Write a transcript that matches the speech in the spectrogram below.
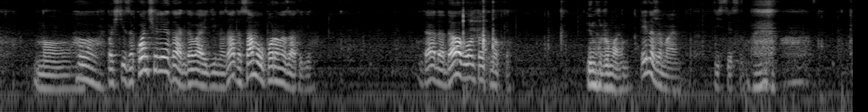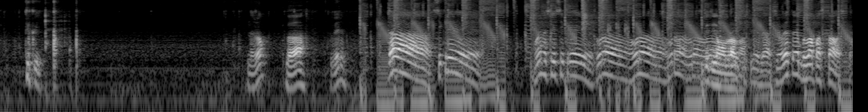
Но... Фух, почти закончили. Так, давай, иди назад. До самого упора назад иди. Да-да-да, вон той кнопки. И нажимаем. И нажимаем. Естественно. Тыкай. Нажал? Да. Уверен? Да! Секрет! Мы нашли секрет! Ура! Ура! Ура! Ура! Идем обратно. секрет, Да, все, это была пасхалочка.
